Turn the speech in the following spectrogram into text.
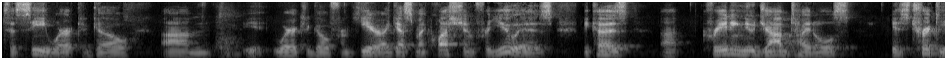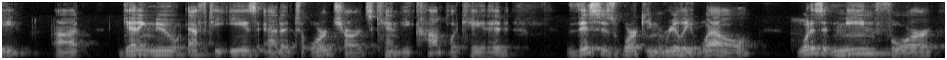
to see where it could go, um, where it could go from here. I guess my question for you is because uh, creating new job titles is tricky. Uh, getting new FTEs added to org charts can be complicated. This is working really well. What does it mean for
